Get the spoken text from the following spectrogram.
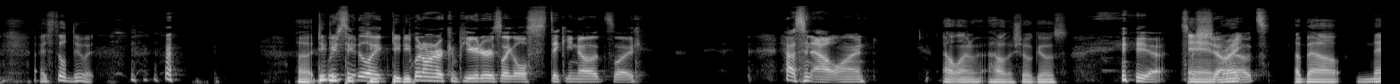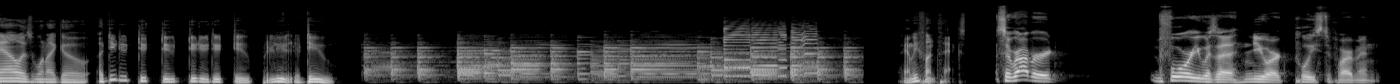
I still do it. uh, dude, we just need to like put on our computers like little sticky notes, like has an outline. outline of how the show goes. yeah, some And show right- notes. About now is when I go a do do do do do do do do do. Family fun facts. So Robert, before he was a New York Police Department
